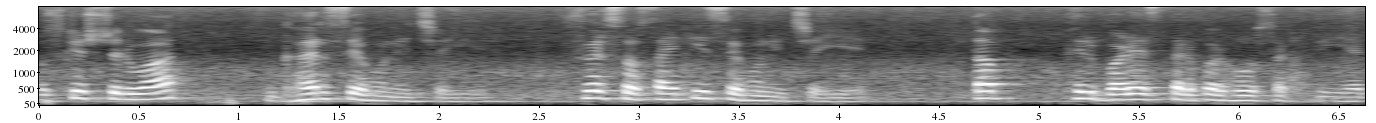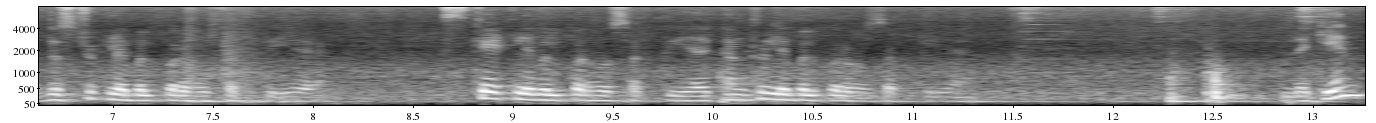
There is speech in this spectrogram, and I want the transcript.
उसकी शुरुआत घर से होनी चाहिए, फिर सोसाइटी से होनी चाहिए, तब फिर बड़े स्तर पर हो सकती है डिस्ट्रिक्ट लेवल पर हो सकती है स्टेट लेवल पर हो सकती है कंट्री लेवल पर हो सकती है। लेकिन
